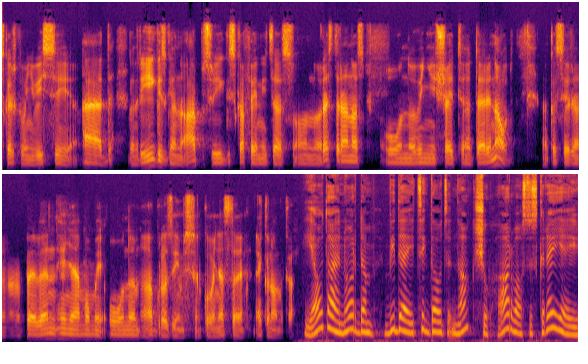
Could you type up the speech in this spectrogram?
skaidrs, ka viņi visi ēd gan Rīgas, gan ārpus Rīgas kafejnīcās un restorānos, un viņi šeit tērē naudu kas ir PVN ieņēmumi un apgrozījums, ko viņi atstāja ekonomikā. Jautāja Nordam vidēji, cik daudz nakšu ārvalstu skrējēji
